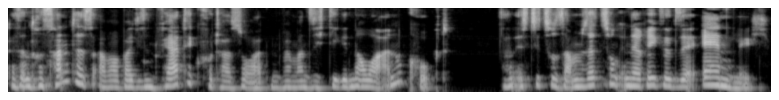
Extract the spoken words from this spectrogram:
Das Interessante ist aber bei diesen Fertigfuttersorten, wenn man sich die genauer anguckt, dann ist die Zusammensetzung in der Regel sehr ähnlich.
